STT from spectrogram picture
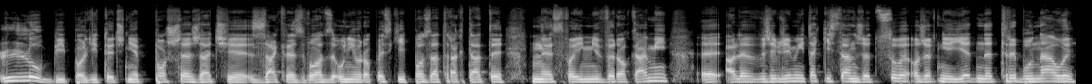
lubi politycznie poszerzać e, zakres władzy Unii Europejskiej poza traktaty swoimi wyrokami, e, ale będziemy mieli taki stan, że CUE orzeknie jedne trybunały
